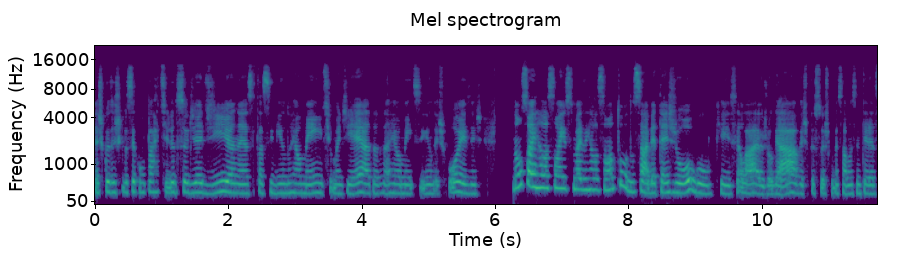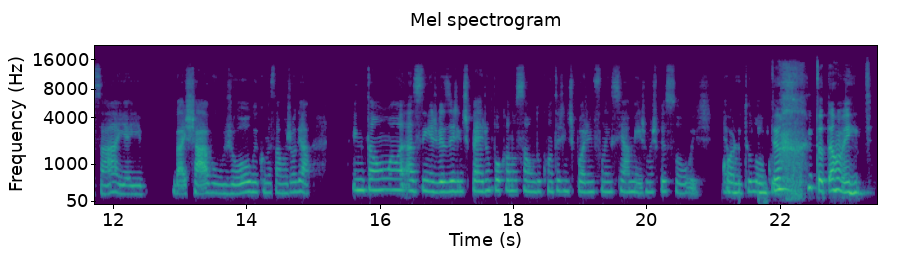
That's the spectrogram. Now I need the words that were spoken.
das coisas que você compartilha do seu dia a dia, né? Você tá seguindo realmente uma dieta, tá realmente seguindo as coisas. Não só em relação a isso, mas em relação a tudo, sabe? Até jogo, que, sei lá, eu jogava, as pessoas começavam a se interessar, e aí baixavam o jogo e começavam a jogar. Então, assim, às vezes a gente perde um pouco a noção do quanto a gente pode influenciar mesmo as pessoas. É muito louco. Então, totalmente.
